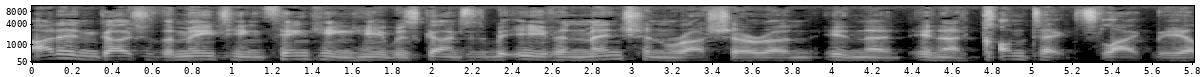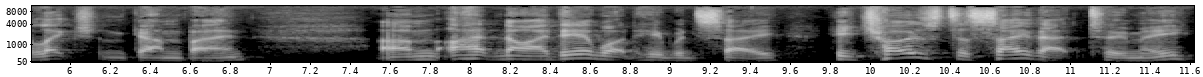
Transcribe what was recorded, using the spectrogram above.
I didn't go to the meeting thinking he was going to even mention Russia in, a, in a context like the election campaign. Um, I had no idea what he would say. He chose to say that to me,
